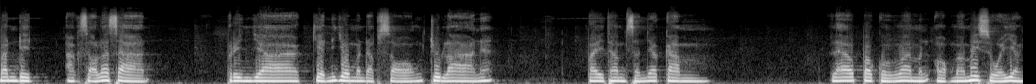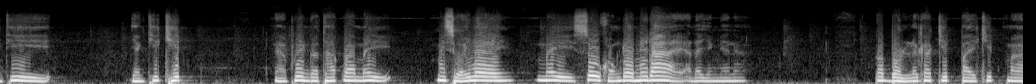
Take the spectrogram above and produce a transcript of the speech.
บัณฑิตอักษรศาสตร์ ปริญญาเกียรตินิยมอันดับสองจุฬานะไปทำสัญญกรรม แล้วปรากฏว่ามันออกมาไม่สวยอย่างที่อย่างที่คิดนะเพื่อนก็ทักว่าไม่ไม่สวยเลย ไม่สู้ของเดิมไม่ได้อะไรอย่างเนี้ยนะ ก็บ่นแล้วก็คิดไปคิดมา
